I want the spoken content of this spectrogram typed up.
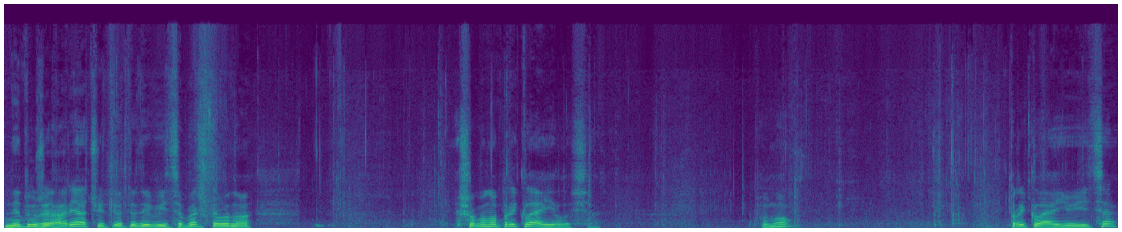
не дуже гарячу, от дивіться, бачите, воно, щоб воно приклеїлося. Воно приклеюється.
